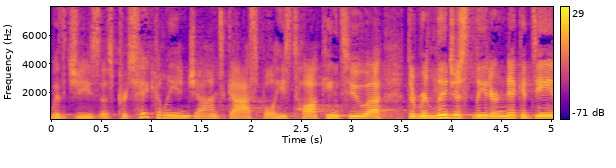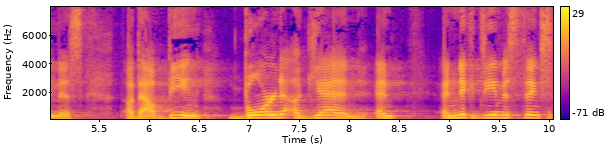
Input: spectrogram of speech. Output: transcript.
with Jesus, particularly in John's gospel. He's talking to uh, the religious leader Nicodemus about being born again. And, and Nicodemus thinks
